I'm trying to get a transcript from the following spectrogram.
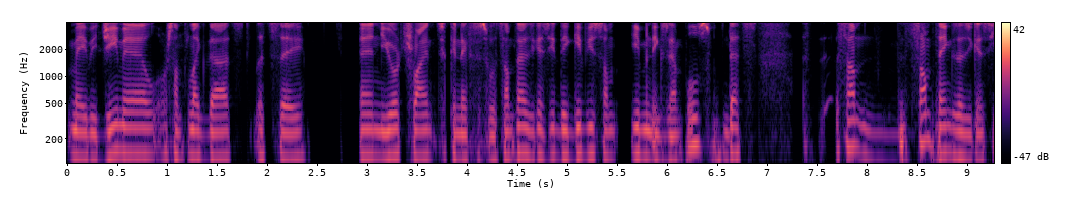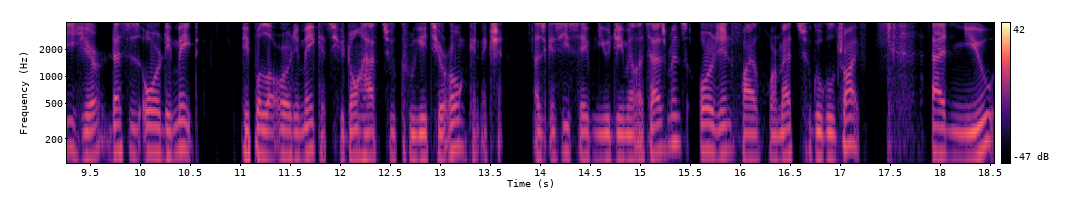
maybe Gmail or something like that, let's say, and you're trying to connect this with sometimes you can see they give you some even examples. That's some some things as you can see here, this is already made. People are already make it. So You don't have to create your own connection. As you can see, save new Gmail attachments, origin file format to Google Drive. Add new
